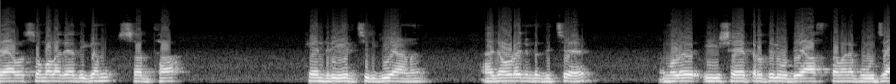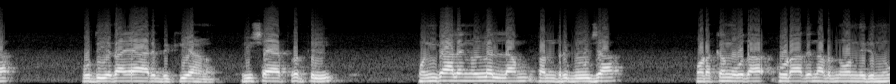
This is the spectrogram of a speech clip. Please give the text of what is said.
ദേവസ്വം വളരെയധികം ശ്രദ്ധ കേന്ദ്രീകരിച്ചിരിക്കുകയാണ്. അതിനോടനുബന്ധിച്ച് നമ്മൾ ഈ ക്ഷേത്രത്തിൽ ഉദയാസ്തമന പൂജ പുതിയതായി ആരംഭിക്കുകയാണ്. ഈ ക്ഷേത്രത്തിൽ മുൻകാലങ്ങളിലെല്ലാം തന്ത്രി പൂജ മുടക്കം കൂടാ കൂടാതെ നടന്നു വന്നിരുന്നു.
